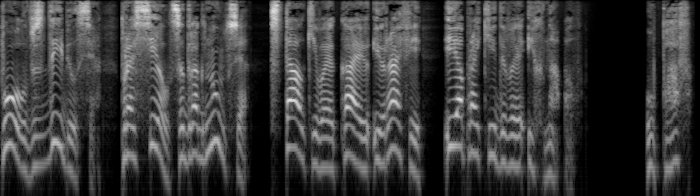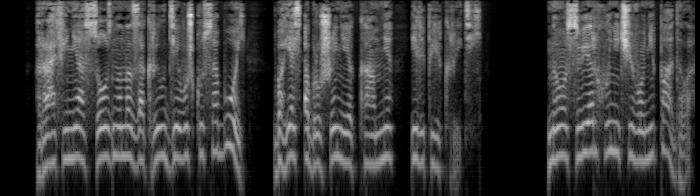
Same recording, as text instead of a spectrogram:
Пол вздыбился, просел, содрогнулся, сталкивая Каю и Рафи и опрокидывая их на пол. Упав, Рафи неосознанно закрыл девушку собой, боясь обрушения камня или перекрытий. Но сверху ничего не падало,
